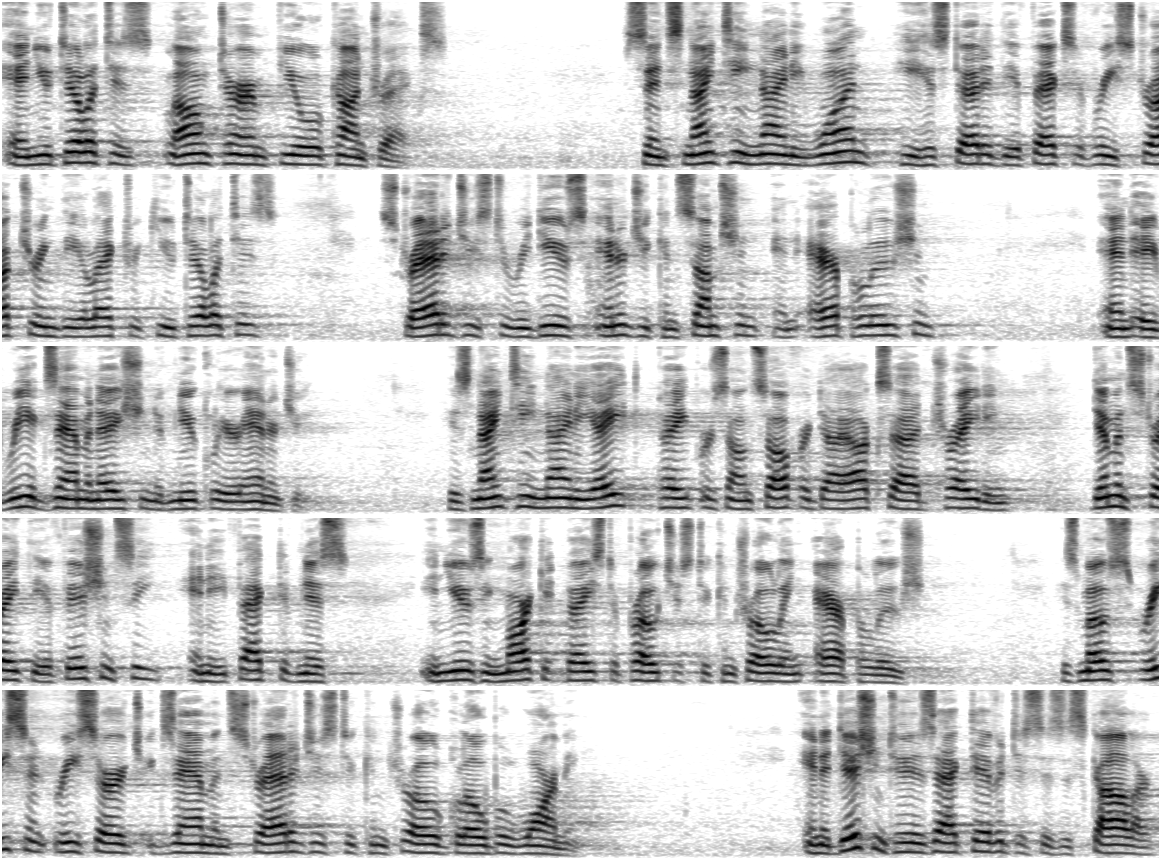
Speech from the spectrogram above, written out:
and utilities long-term fuel contracts. Since 1991, he has studied the effects of restructuring the electric utilities, strategies to reduce energy consumption and air pollution, and a re-examination of nuclear energy. His 1998 papers on sulfur dioxide trading demonstrate the efficiency and effectiveness in using market-based approaches to controlling air pollution. His most recent research examines strategies to control global warming. In addition to his activities as a scholar,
